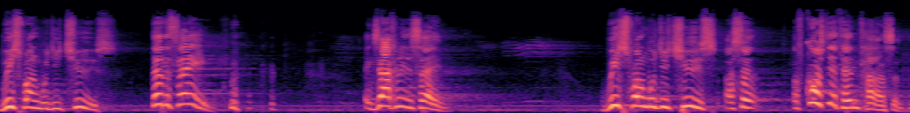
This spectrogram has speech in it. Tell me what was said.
which one would you choose? They're the same. exactly the same. Which one would you choose? I said, of course they're 10,000.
